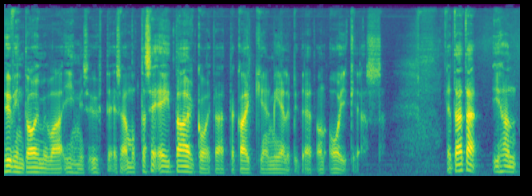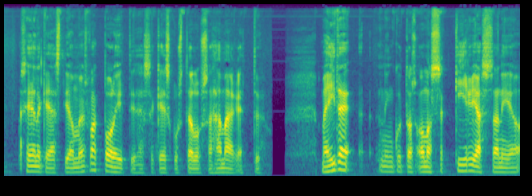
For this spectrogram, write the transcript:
Hyvin toimivaa ihmisyhteisöä, mutta se ei tarkoita, että kaikkien mielipiteet on oikeassa. Ja tätä ihan selkeästi on myös vaikka poliittisessa keskustelussa hämärretty. Mä itse niin tuossa omassa kirjassani ja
